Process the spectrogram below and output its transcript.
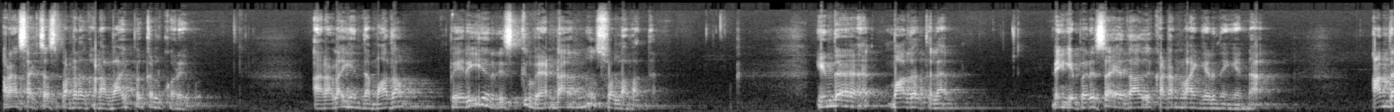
ஆனால் சக்ஸஸ் பண்ணுறதுக்கான வாய்ப்புகள் குறைவு. அதனால் இந்த மதம் பெரிய ரிஸ்க் வேண்டாம்னு சொல்ல வந்தேன். இந்த மாதத்தில் நீங்கள் பெருசாக ஏதாவது கடன் வாங்கியிருந்தீங்கன்னா அந்த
